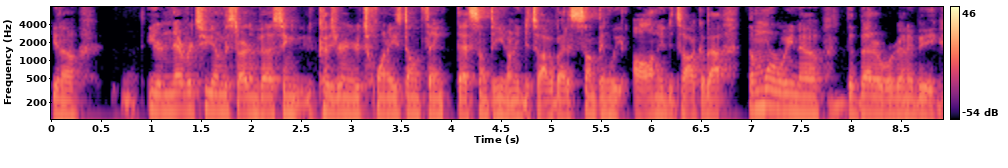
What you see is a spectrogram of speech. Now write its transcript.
you know you're never too young to start investing because you're in your 20s don't think that's something you don't need to talk about it's something we all need to talk about the more we know the better we're going to be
